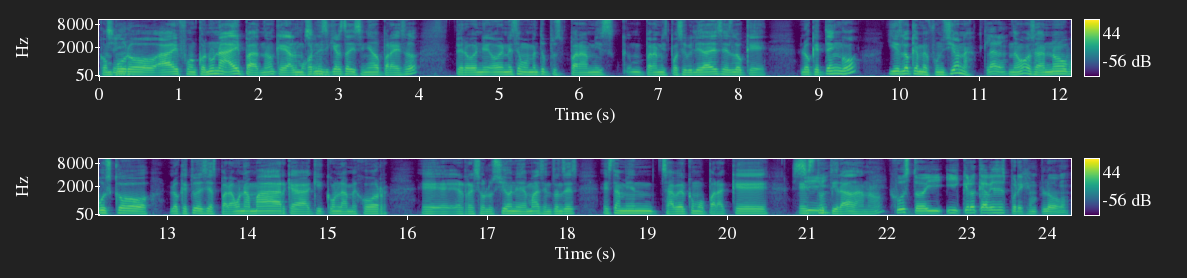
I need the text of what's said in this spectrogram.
con Sí. puro iPhone, con una iPad, ¿no? Que a lo mejor Sí. ni siquiera está diseñado para eso, pero en, en este momento, pues para mis, para mis posibilidades es lo que, lo que tengo y es lo que me funciona. Claro. ¿no? O sea, no busco lo que tú decías para una marca aquí con la mejor eh, resolución y demás. Entonces, es también saber como para qué es tu tirada, ¿no? Justo, y, y creo que a veces, por ejemplo,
